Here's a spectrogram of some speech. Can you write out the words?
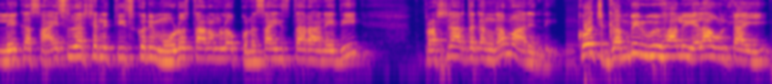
లేక సాయి సుదర్శన్ని తీసుకొని మూడో స్థానంలో కొనసాగిస్తారా అనేది ప్రశ్నార్థకంగా మారింది. కోచ్ గంభీర్ వ్యూహాలు ఎలా ఉంటాయి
